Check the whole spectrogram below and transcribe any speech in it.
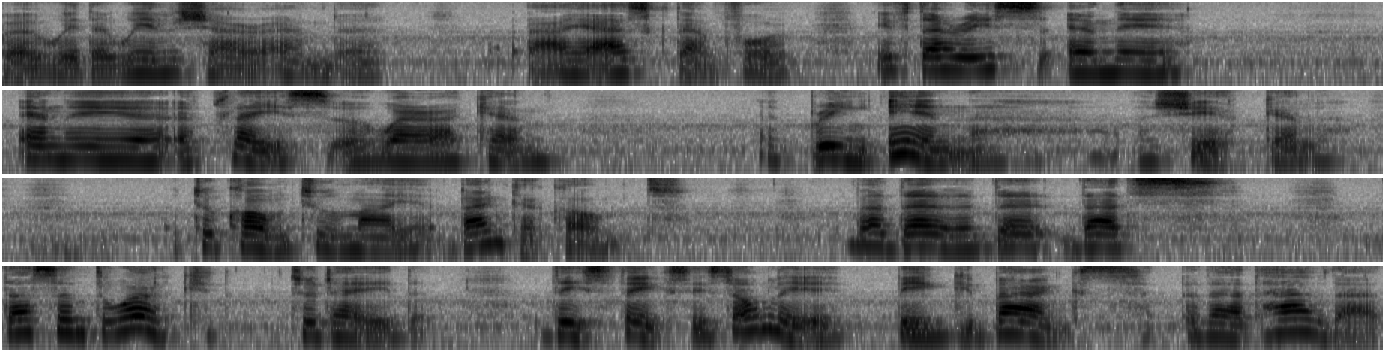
uh, with a wheelchair and uh, I ask them for if there is any any uh, place where I can bring in a shekel to come to my bank account. But that, that that's doesn't work today. These things it's only big banks that have that.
